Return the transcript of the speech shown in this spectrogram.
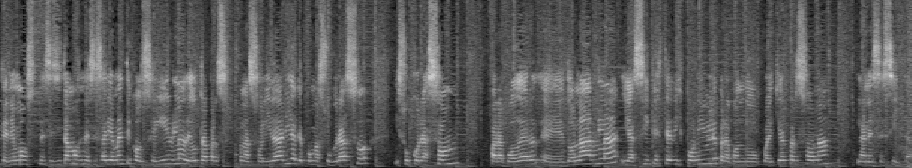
tenemos, necesitamos necesariamente conseguirla de otra persona solidaria que ponga su brazo y su corazón para poder eh, donarla y así que esté disponible para cuando cualquier persona la necesita.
